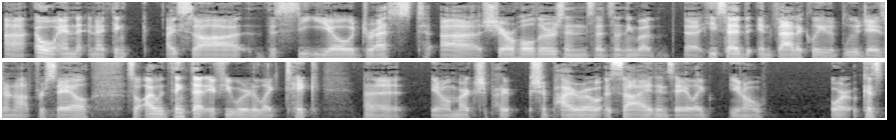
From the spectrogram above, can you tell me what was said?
uh, oh, and and I think I saw the CEO addressed uh, shareholders and said something about. Uh, he said emphatically the Blue Jays are not for sale. So I would think that if you were to like take, uh, you know, Mark Shapiro aside and say like, you know, or because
